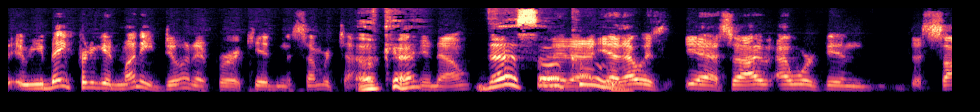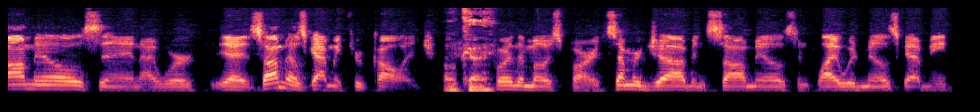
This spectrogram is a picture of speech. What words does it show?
you make pretty good money doing it for a kid in the summertime. Okay, you know that's so but, cool. Uh, yeah, that was yeah. So I, I worked in the sawmills and I worked yeah sawmills got me through college. Okay, for the most part, summer job in sawmills and plywood mills got me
